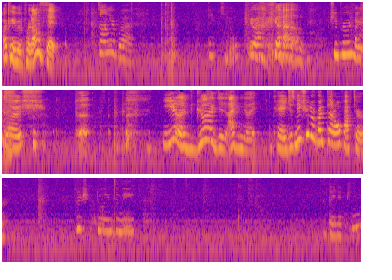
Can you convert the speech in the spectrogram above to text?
I can't even pronounce it. It's on your brush. Thank you. You're welcome. She ruined my brush. you look gorgeous. I can do it. okay, just make sure to wipe that off after. What is she doing to me? A bit of pink.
